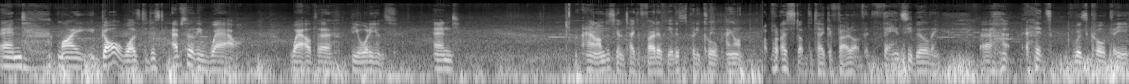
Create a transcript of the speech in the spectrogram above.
and my goal was to just absolutely wow, wow the the audience, and hang on, I'm just going to take a photo here. This is pretty cool. Hang on. What I stopped to take a photo of, that fancy building. Uh, it was called the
